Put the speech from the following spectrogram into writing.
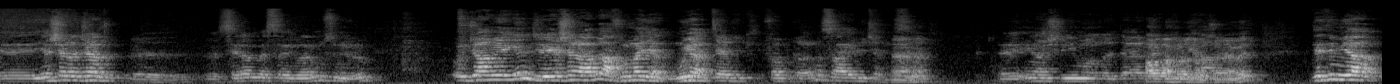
E, Yaşar Acar e, selam ve saygılarımı sunuyorum. O camiye gelince Yaşar abi aklıma geldi. Muya terlik fabrikalarının sahibi kendisi. Ee, inançlı, imanlı, değerli Allah razı olsun, evet. Dedim ya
